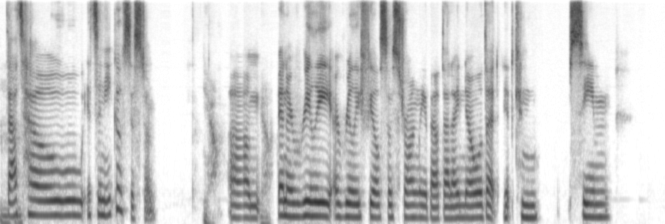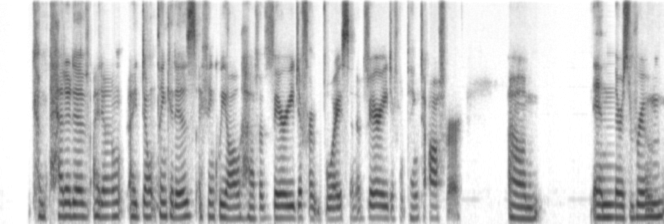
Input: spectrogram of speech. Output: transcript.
mm-hmm. that's how it's an ecosystem Yeah. Um, yeah. And I really, I really feel so strongly about that. I know that it can seem competitive i don't i don't think it is i think we all have a very different voice and a very different thing to offer um, and there's room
